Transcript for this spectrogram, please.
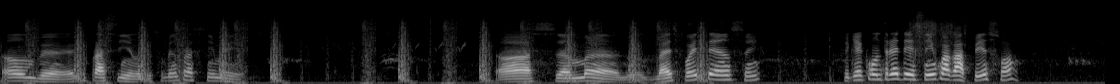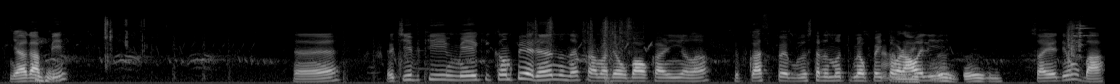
Vamos ver, aqui pra cima, tô subindo pra cima aí. Nossa, mano, mas foi tenso, hein? Fiquei com 35 HP só. E HP. É. Eu tive que ir meio que camperando, né? Pra derrubar o carinha lá. Se eu ficasse mostrando muito meu peitoral, Ah, ele dois, né? só ia derrubar.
